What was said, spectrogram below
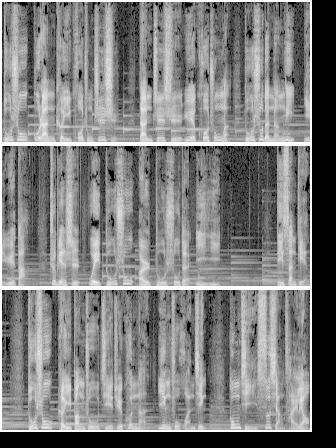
读书固然可以扩充知识，但知识越扩充了，读书的能力也越大。这便是为读书而读书的意义。第三点，读书可以帮助解决困难、应付环境、供给思想材料。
